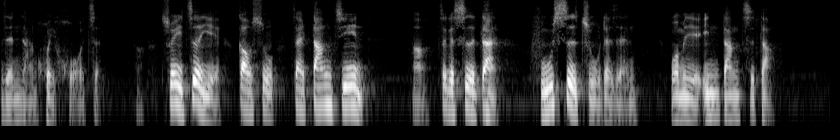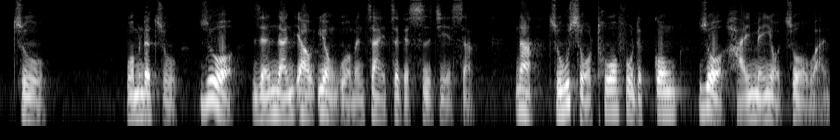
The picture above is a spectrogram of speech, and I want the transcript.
仍然会活着啊。所以这也告诉在当今啊这个世代服侍主的人，我们也应当知道，主，我们的主若仍然要用我们在这个世界上，那主所托付的工若还没有做完，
